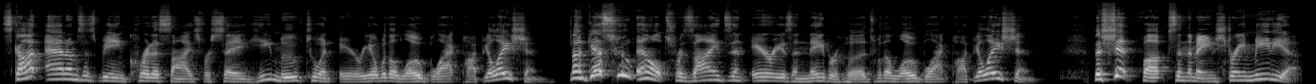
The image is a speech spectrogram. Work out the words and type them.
Scott Adams is being criticized for saying he moved to an area with a low black population. Now, guess who else resides in areas and neighborhoods with a low black population? The shit fucks in the mainstream media.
